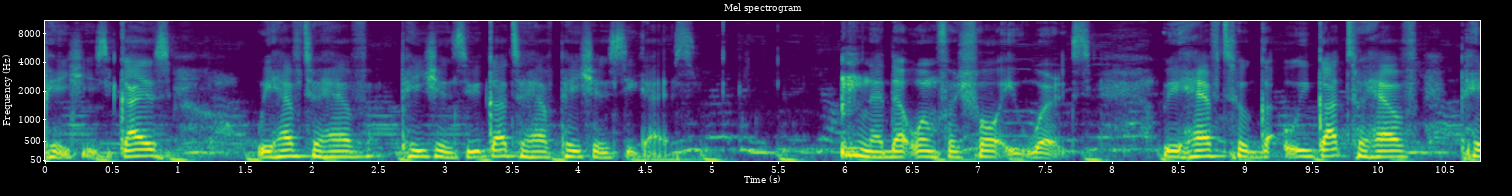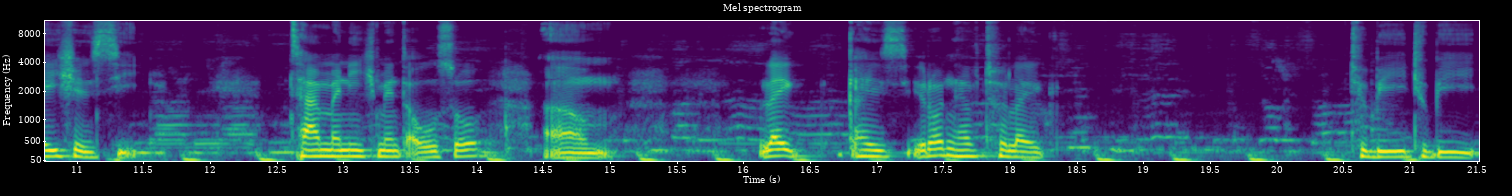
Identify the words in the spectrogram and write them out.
patience. Guys, we have to have patience. We got to have patience, guys. that one for sure it works. We have to we got to have patience time management also um like guys you don't have to like to be to be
